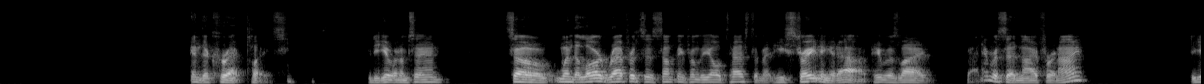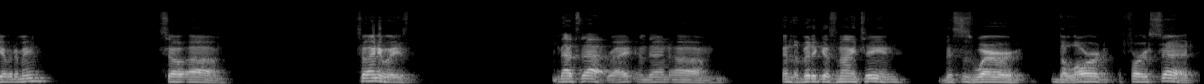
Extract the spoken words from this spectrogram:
in the correct place. Do you get what I'm saying? So when the Lord references something from the Old Testament, he's straightening it out. He was like, I never said an eye for an eye. Do you get what I mean? So um so anyways, that's that, right? And then um in Leviticus 19, this is where the Lord first said,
